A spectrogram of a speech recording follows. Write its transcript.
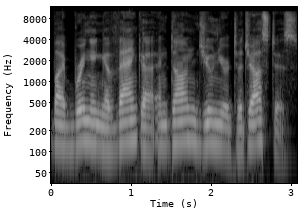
by bringing Ivanka and Don Jr. to justice.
